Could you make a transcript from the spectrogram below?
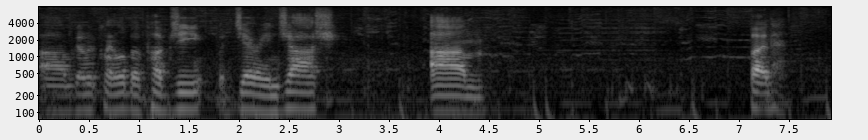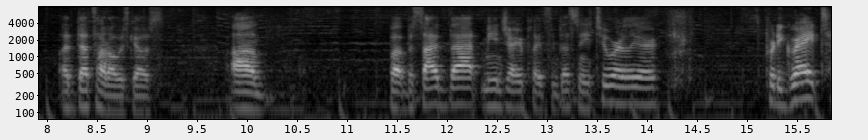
I'm gonna be playing a little bit of PUBG with Jerry and Josh. Um, but uh, that's how it always goes. Um, but besides that, me and Jerry played some Destiny 2 earlier. It's pretty great.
